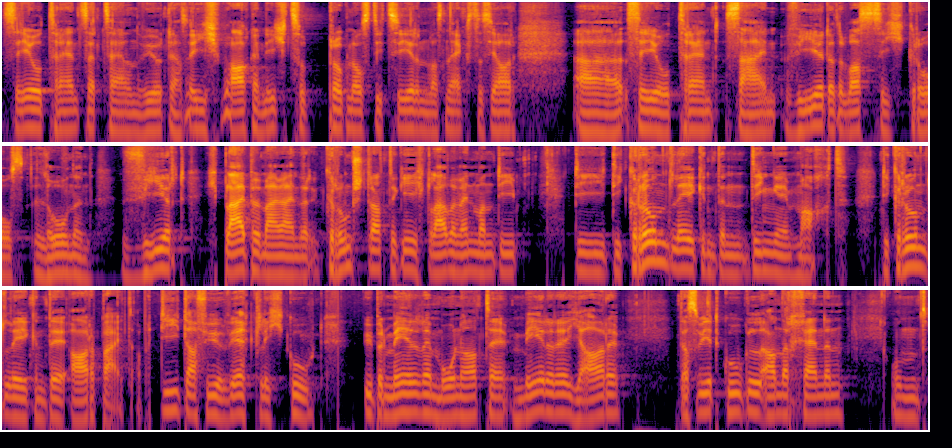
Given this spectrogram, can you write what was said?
SEO-Trends erzählen würde. Also ich wage nicht zu prognostizieren, was nächstes Jahr äh, SEO-Trend sein wird oder was sich groß lohnen wird. Ich bleibe bei meiner Grundstrategie. Ich glaube, wenn man die die, die grundlegenden Dinge macht, die grundlegende Arbeit, aber die dafür wirklich gut, über mehrere Monate, mehrere Jahre, das wird Google anerkennen und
